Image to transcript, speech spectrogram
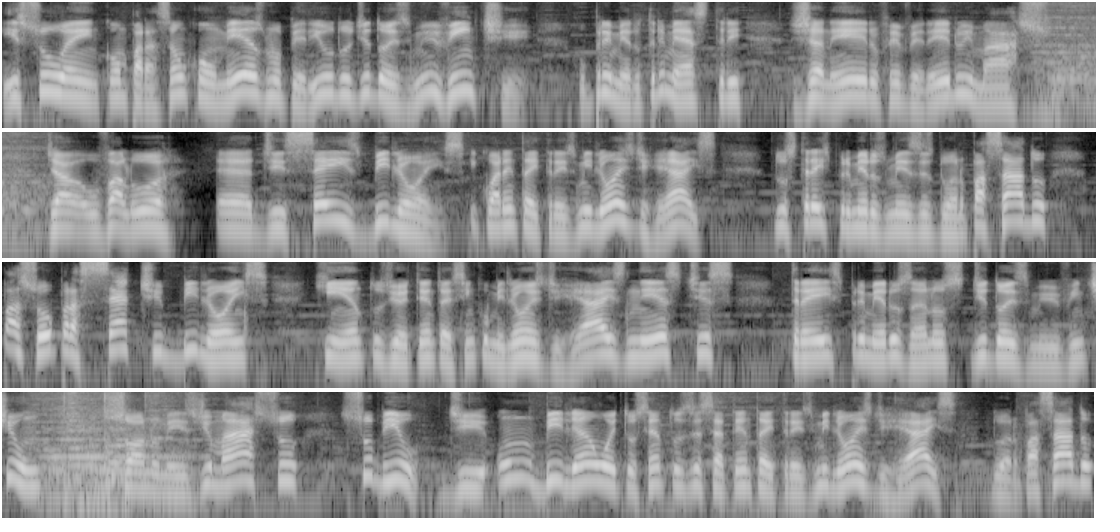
isso em comparação com o mesmo período de 2020 o primeiro trimestre, janeiro, fevereiro e março. Já o valor é de 6 bilhões e 43 milhões de reais dos três primeiros meses do ano passado passou para 7 bilhões 585 milhões de reais nestes três primeiros anos de 2021. Só no mês de março subiu de 1 bilhão 873 milhões de reais do ano passado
